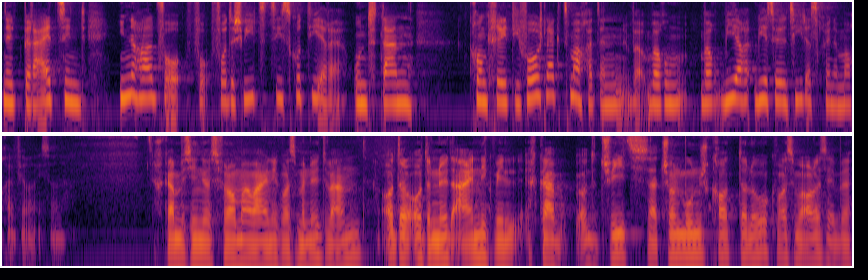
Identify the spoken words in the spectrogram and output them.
nicht bereit sind, innerhalb von, von, von der Schweiz zu diskutieren und dann konkrete Vorschläge zu machen, dann warum, wie, wie soll sie das können machen für uns? Oder? Ich glaube, wir sind uns vor allem auch einig, was wir nicht wollen. Oder, oder nicht einig, weil ich glaube, oder die Schweiz hat schon einen Wunschkatalog, was wir alles eben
